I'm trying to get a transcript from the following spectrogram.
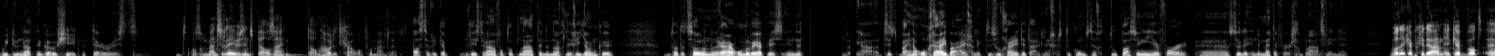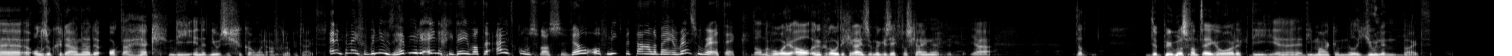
We do not negotiate with terrorists. Want als er mensenlevens in het spel zijn, dan houdt het gauw op voor mij betreft. Lastig. Ik heb gisteravond tot laat in de nacht liggen janken. Omdat het zo'n raar onderwerp is in het... Ja, het is bijna ongrijpbaar eigenlijk. Dus hoe ga je dit uitleggen? Dus toekomstige toepassingen hiervoor eh, zullen in de metaverse gaan plaatsvinden. Wat ik heb gedaan, ik heb wat eh, onderzoek gedaan naar de Okta-hack die in het nieuws is gekomen de afgelopen tijd. En ik ben even benieuwd, hebben jullie enig idee wat de uitkomst was? Wel of niet betalen bij een ransomware attack? Dan hoor je al een grote grijns op mijn gezicht verschijnen. Ja, dat, de pubers van tegenwoordig, die, eh, die maken miljoenen buit.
